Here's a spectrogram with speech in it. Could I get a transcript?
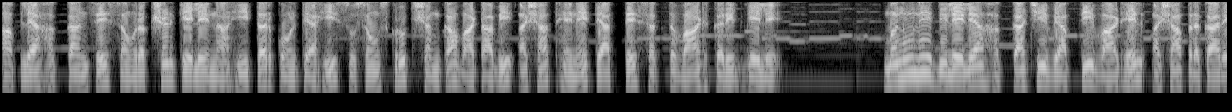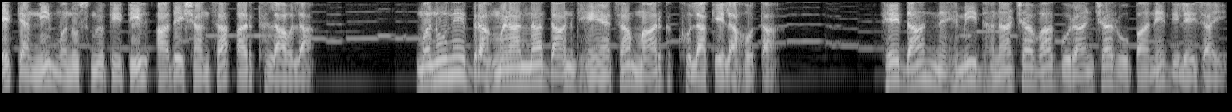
आपल्या हक्कांचे संरक्षण केले नाही तर कोणत्याही सुसंस्कृत शंका वाटावी अशा थेने त्यात ते सत्त वाढ करीत गेले. मनूने दिलेल्या हक्काची व्याप्ती वाढेल अशा प्रकारे त्यांनी मनुस्मृतीतील आदेशांचा अर्थ लावला. मनूने ब्राह्मणांना दान घेण्याचा मार्ग खुला केला होता. हे दान नेहमी धनाच्या वा गुरांच्या रूपाने दिले जाई.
